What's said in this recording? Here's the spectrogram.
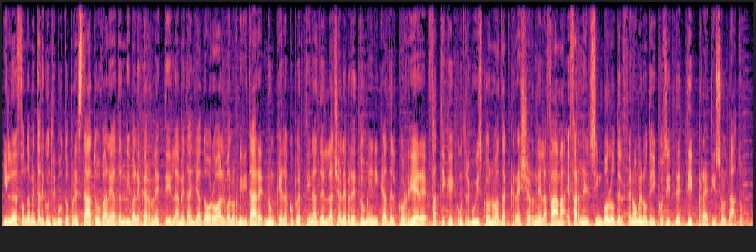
Il fondamentale contributo prestato vale ad Annibale Carletti la medaglia d'oro al valor militare, nonché la copertina della celebre Domenica del Corriere, fatti che contribuiscono ad accrescerne la fama e farne il simbolo del fenomeno dei cosiddetti preti soldato.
